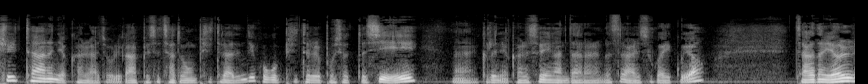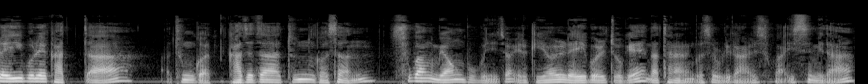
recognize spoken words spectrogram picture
필터하는 역할을 하죠. 우리가 앞에서 자동 필터라든지 고급 필터를 보셨듯이 어, 그런 역할을 수행한다라는 것을 알 수가 있고요. 자, 그 다음 열 레이블에 갖다 둔 것, 가져다 둔 것은 수강명 부분이죠. 이렇게 열 레이블 쪽에 나타나는 것을 우리가 알 수가 있습니다.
